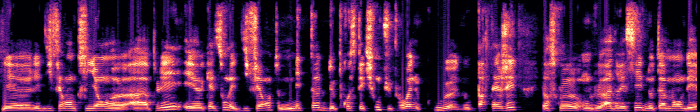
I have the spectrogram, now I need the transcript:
les, euh, différents clients à appeler et quelles sont les différentes méthodes de prospection que tu pourrais nous partager lorsque on veut adresser notamment des,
